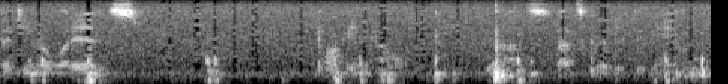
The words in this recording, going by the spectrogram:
But you know what is? Talking out. Yeah, that's, that's good at the game.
